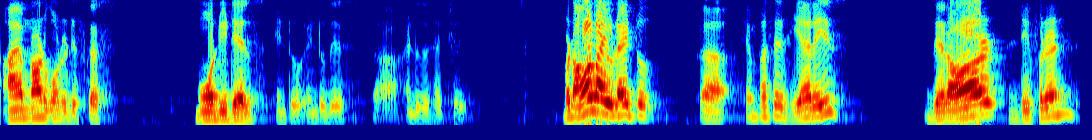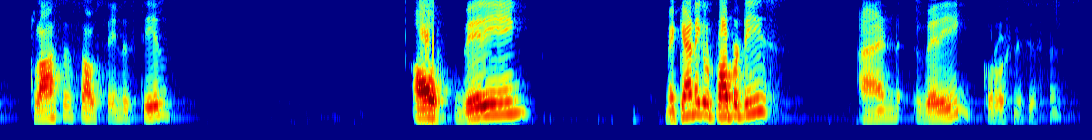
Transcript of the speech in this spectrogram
I am not going to discuss more details into into this uh, into this actually, but all I would like to uh, emphasis here is there are different classes of stainless steels of varying mechanical properties and varying corrosion resistance.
